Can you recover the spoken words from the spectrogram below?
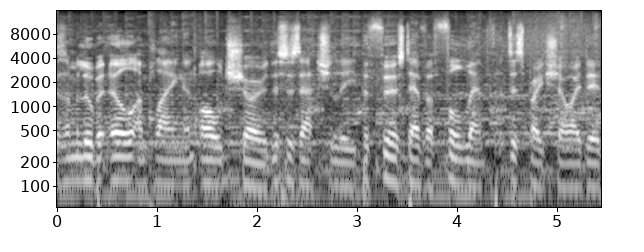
because I'm a little bit ill, I'm playing an old show. This is actually the first ever full length disc show I did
